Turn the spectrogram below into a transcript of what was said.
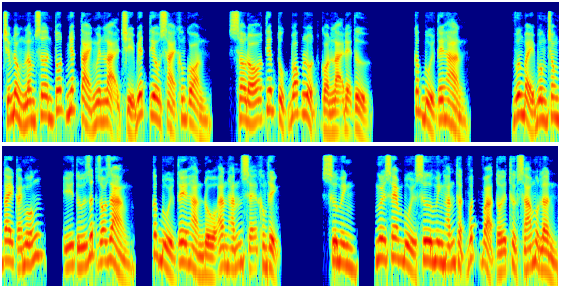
chiếm đồng lâm sơn tốt nhất tài nguyên lại chỉ biết tiêu xài không còn, sau đó tiếp tục bóc lột còn lại đệ tử. Cấp bùi tê hàn. Vương bảy buông trong tay cái muỗng, ý tứ rất rõ ràng, cấp bùi tê hàn đồ ăn hắn sẽ không thịnh. Sư Minh, ngươi xem bùi sư Minh hắn thật vất vả tới thực xá một lần,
